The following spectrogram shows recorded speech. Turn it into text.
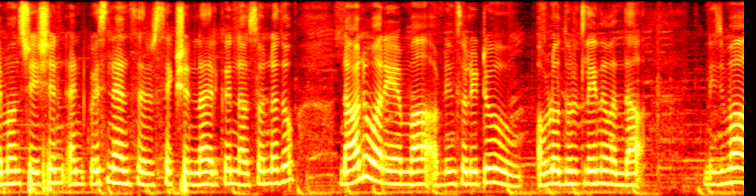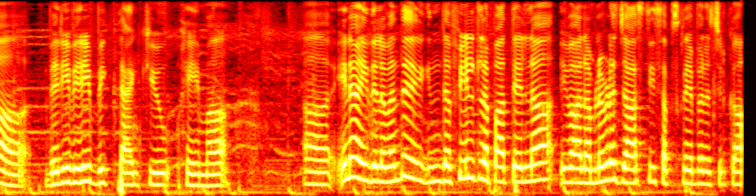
டெமான்ஸ்ட்ரேஷன் அண்ட் கொஸ்டின் ஆன்சர் செக்ஷன்லாம் இருக்குதுன்னு நான் சொன்னதும் நானும் வரையம்மா அப்படின்னு சொல்லிட்டு அவ்வளோ தூரத்துலேருந்து வந்தா. நிஜமாக very very big thank you Hema. ஏன்னா இதில் வந்து இந்த ஃபீல்டில் பார்த்தேன்னா இவா நம்மளை விட ஜாஸ்தி சப்ஸ்கிரைபர் வச்சுருக்கா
